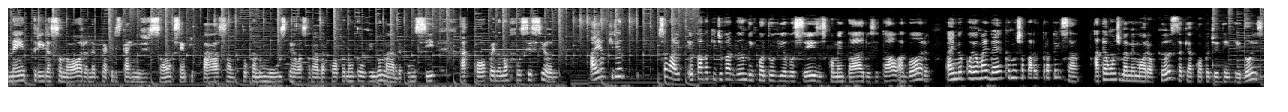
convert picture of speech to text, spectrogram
nem trilha sonora, né? Porque aqueles carrinhos de som que sempre passam tocando música relacionada à Copa, não estou ouvindo nada. É como se a Copa ainda não fosse esse ano. Aí eu queria sei lá, eu tava aqui divagando enquanto ouvia vocês, os comentários e tal, agora, aí me ocorreu uma ideia que eu não tinha parado para pensar. Até onde minha memória alcança, que é a Copa de 82,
